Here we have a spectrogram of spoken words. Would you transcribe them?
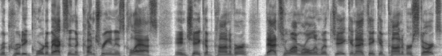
recruited quarterbacks in the country in his class in Jacob Conover. That's who I'm rolling with, Jake. And I think if Conover starts,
